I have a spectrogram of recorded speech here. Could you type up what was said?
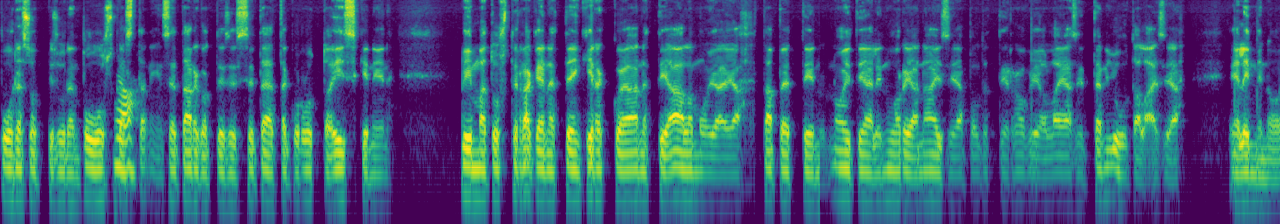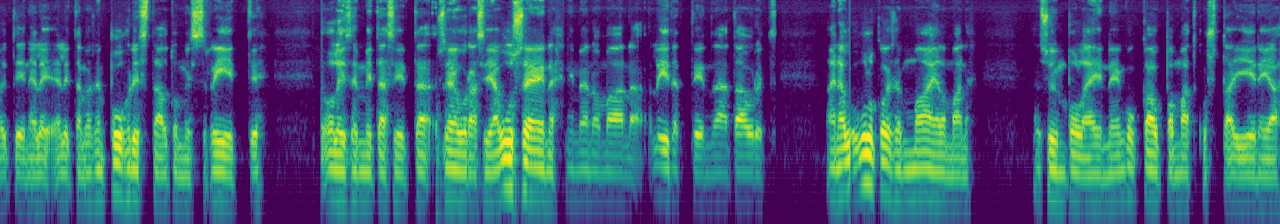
puhdasoppisuuden puuskasta, no. niin se tarkoitti siis sitä, että kun rutto iski, niin vimmatusti rakennettiin kirkkoja, annettiin almuja ja tapettiin noitia eli nuoria naisia, poltettiin roviolla ja sitten juutalaisia eliminoitiin. Eli, eli tämmöisen puhdistautumisriitti oli se, mitä siitä seurasi. Ja usein nimenomaan liitettiin nämä taudit aina ulkoisen maailman symboleihin, niin kuin kauppamatkustajiin ja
